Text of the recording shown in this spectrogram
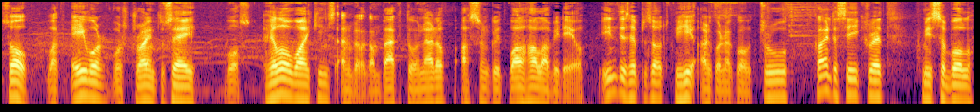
So, what Eivor was trying to say was Hello Vikings and welcome back to another Assassin's Valhalla video. In this episode we are gonna go through kinda secret, missable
